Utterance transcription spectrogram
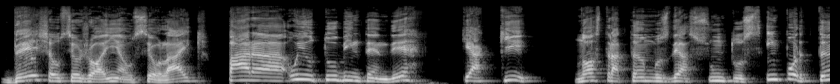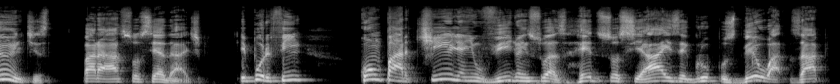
deixa o seu joinha, o seu like, para o YouTube entender que aqui nós tratamos de assuntos importantes para a sociedade. E por fim, compartilhem o vídeo em suas redes sociais e grupos de WhatsApp,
